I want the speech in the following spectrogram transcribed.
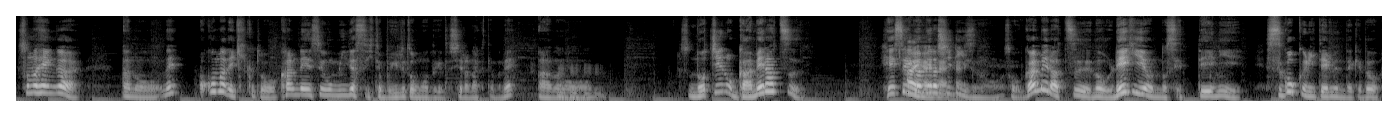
その辺があのねここまで聞くと関連性を見出す人もいると思うんだけど知らなくてもね。あの、後のガメラ2平成ガメラシリーズのそうガメラ2のレギオンの設定にすごく似てるんだけど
